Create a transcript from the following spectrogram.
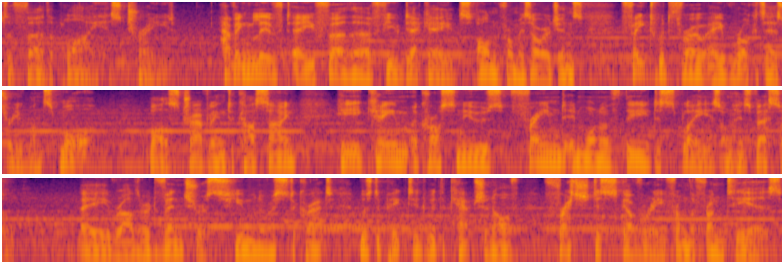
to further ply his trade. Having lived a further few decades on from his origins, fate would throw a rock at Ezri once more. Whilst travelling to Karsine, he came across news framed in one of the displays on his vessel. A rather adventurous human aristocrat was depicted with the caption of Fresh Discovery from the Frontiers.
